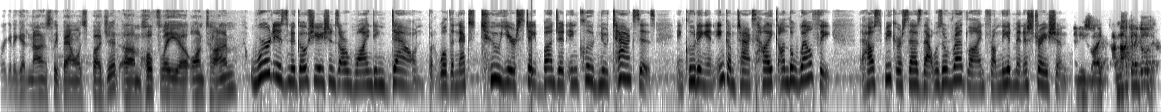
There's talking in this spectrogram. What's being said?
We're going to get an honestly balanced budget, um, hopefully uh, on time. Word is negotiations are winding down, but will the next two year state budget include new taxes, including an income tax hike on the wealthy? The House Speaker says that was a red line from the administration. And he's like, I'm not going to go there.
